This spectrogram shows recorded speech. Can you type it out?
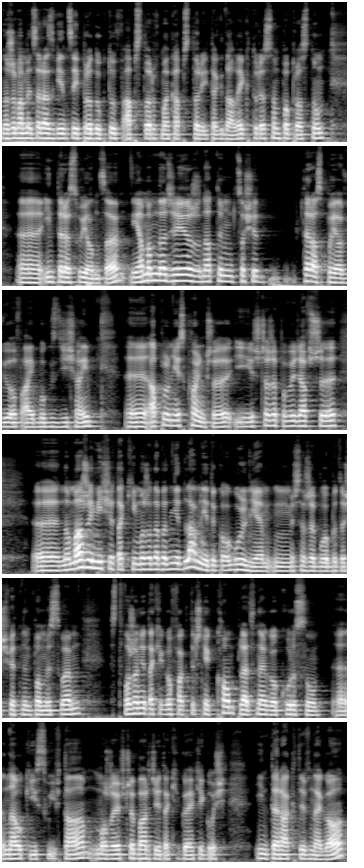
no, że mamy coraz więcej produktów w App Store, w Mac App Store i tak dalej, które są po prostu interesujące. Ja mam nadzieję, że na tym, co się teraz pojawiło w iBooks dzisiaj, e, Apple nie skończy i szczerze powiedziawszy, e, no marzy mi się taki, może nawet nie dla mnie, tylko ogólnie myślę, że byłoby to świetnym pomysłem, stworzenie takiego faktycznie kompletnego kursu e, nauki Swifta, może jeszcze bardziej takiego jakiegoś interaktywnego.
